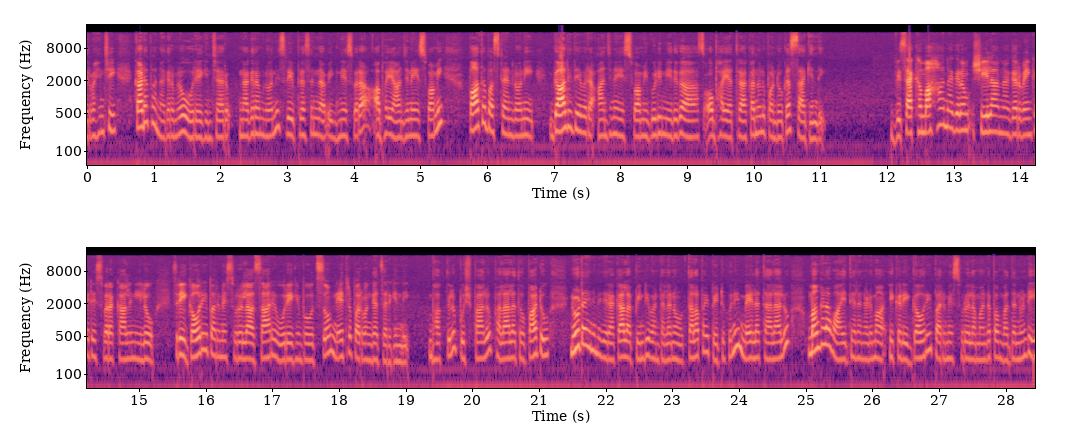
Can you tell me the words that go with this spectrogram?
నిర్వహించి కడప నగరంలో ఊరేగించారు. నగరంలోని శ్రీ ప్రసన్న విఘ్నేశ్వర అభయ ఆంజనేయ స్వామి పాత బస్టాండ్లోని గాలిదేవర ఆంజనేయ స్వామి గుడి మీదుగా శోభాయాత్ర కనుల పండుగ సాగింది. విశాఖ మహానగరం షీలానగర్ వెంకటేశ్వర కాలనీలో శ్రీ గౌరీ పరమేశ్వరుల సారె ఊరేగింపు ఉత్సవం నేత్రపర్వంగా జరిగింది. భక్తులు పుష్పాలు ఫలాలతో పాటు నూట ఎనిమిది రకాల పిండి వంటలను తలపై పెట్టుకుని మేళతాళాలు మంగళ వాయిద్యాల నడుమ ఇక్కడి గౌరీ పరమేశ్వరుల మండపం వద్ద నుండి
